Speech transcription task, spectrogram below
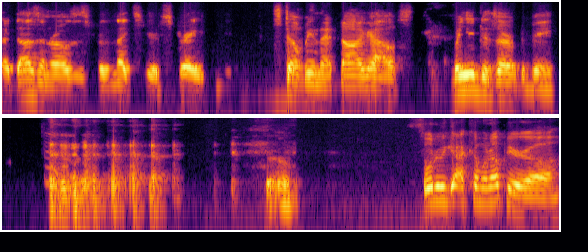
a dozen roses for the next year straight, still be in that doghouse. But you deserve to be. So So what do we got coming up here, uh,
